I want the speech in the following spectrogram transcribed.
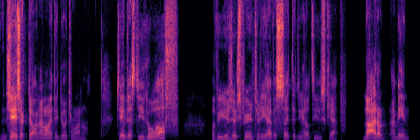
The Jays are done. I don't anything to do with Toronto. James S. Do you go off of your user experience, or do you have a site that you help to use Cap? No, I don't. I mean,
